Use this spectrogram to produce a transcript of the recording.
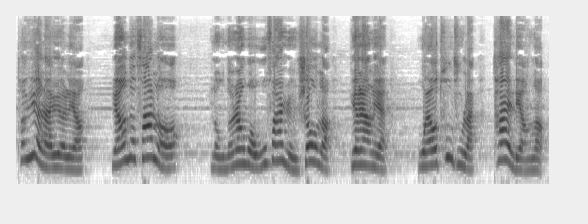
它越来越凉，凉得发冷，冷得让我无法忍受了。月亮脸，我要吐出来，太凉了。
